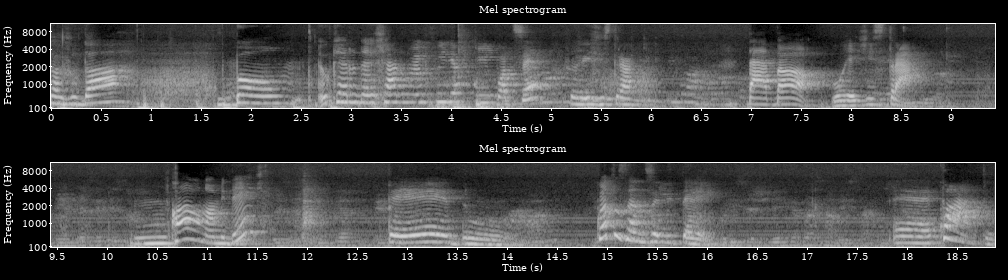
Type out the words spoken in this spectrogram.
Te ajudar? Bom, eu quero deixar o meu filho aqui, pode ser? Deixa eu registrar aqui. Tá bom, vou registrar. Hum, qual é o nome dele? Pedro. Quantos anos ele tem? É, quatro.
